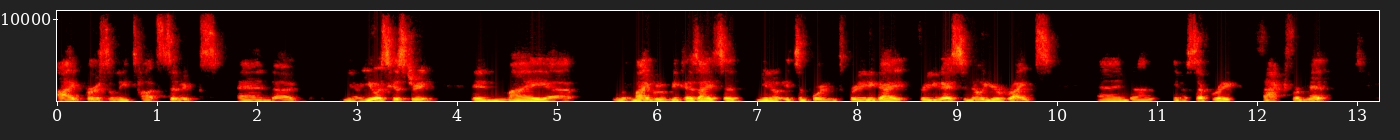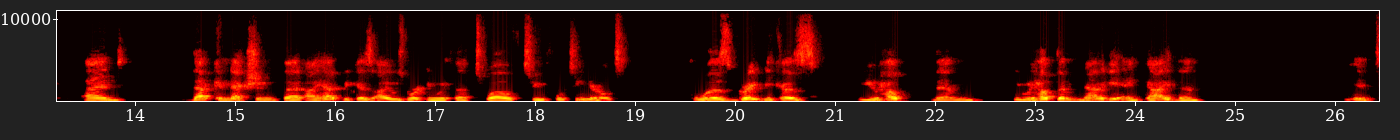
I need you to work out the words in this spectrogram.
I personally taught civics and uh, you know U.S. history in my uh, with my group because I said you know it's important for you to guys for you guys to know your rights and uh, you know separate fact from myth and that connection that I had because I was working with uh, 12 to 14 year olds was great because you help them you would help them navigate and guide them it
